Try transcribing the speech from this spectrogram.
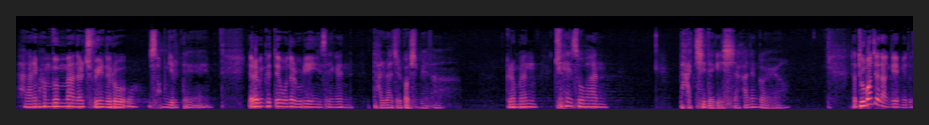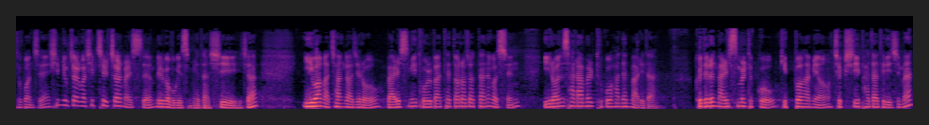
하나님 한 분만을 주인으로 섬길 때 여러분 그때 오늘 우리의 인생은 달라질 것입니다. 그러면 최소한 밭이 되기 시작하는 거예요. 자, 두 번째 단계입니다. 두 번째. 16절과 17절 말씀 읽어보겠습니다. 시작. 이와 마찬가지로 말씀이 돌밭에 떨어졌다는 것은 이런 사람을 두고 하는 말이다. 그들은 말씀을 듣고 기뻐하며 즉시 받아들이지만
